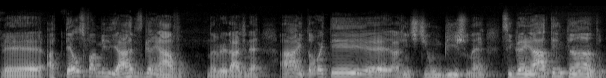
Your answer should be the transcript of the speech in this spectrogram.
é, até os familiares ganhavam, na verdade, né? Ah, então vai ter. é, a gente tinha um bicho, né? Se ganhar, tem tanto.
